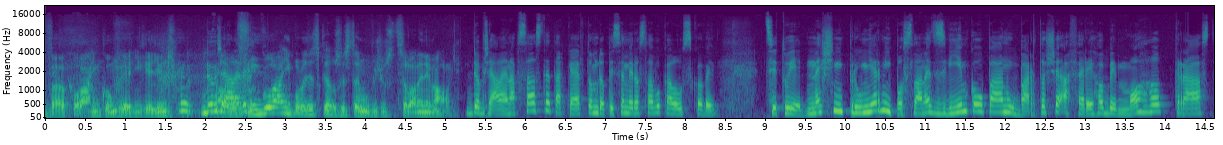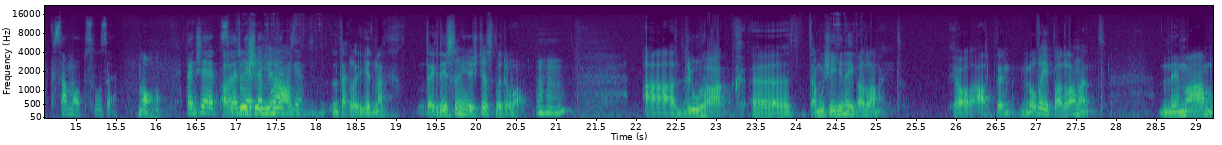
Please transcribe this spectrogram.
v chování konkrétních jedinců. Dobře, ale, ale... fungování politického systému píšu zcela minimálně. Dobře, ale napsal jste také v tom dopise Miroslavu Kalouskovi, cituji, dnešní průměrný poslanec s výjimkou pánů Bartoše a Ferryho by mohl krást v samoobsluze. No, takže Ale sledujete to už je jiná, politiky. Takhle, jednak tehdy jsem ji ještě sledoval. Uh-huh. A druhá, eh, tam už je jiný parlament. Jo? A ten nový parlament nemám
